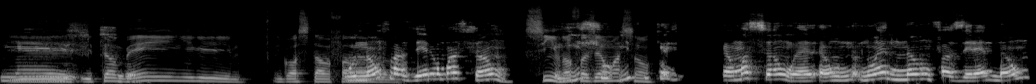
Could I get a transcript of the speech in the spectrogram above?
E, e também, e- igual você estava O falando. não fazer é uma ação. Sim, o não Isso- fazer é uma ação. é, é uma ação, é, é um, não é não fazer, é não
